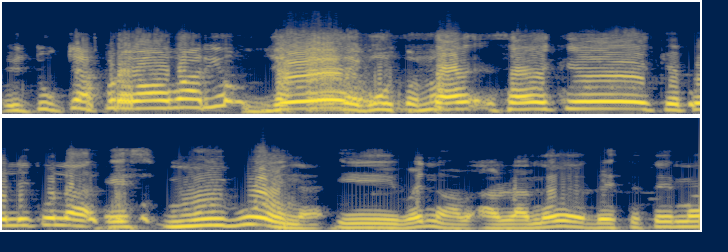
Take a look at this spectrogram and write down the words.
¿Y tú que has probado varios? Ya Yo, sabes de gusto, ¿no? ¿sabe- ¿Sabe qué, qué película es muy buena? Y bueno, hab- hablando de, de este tema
